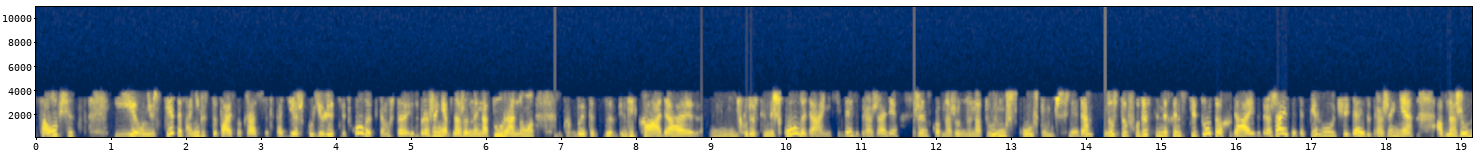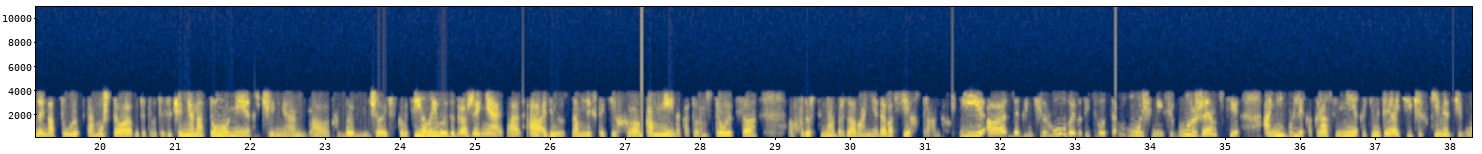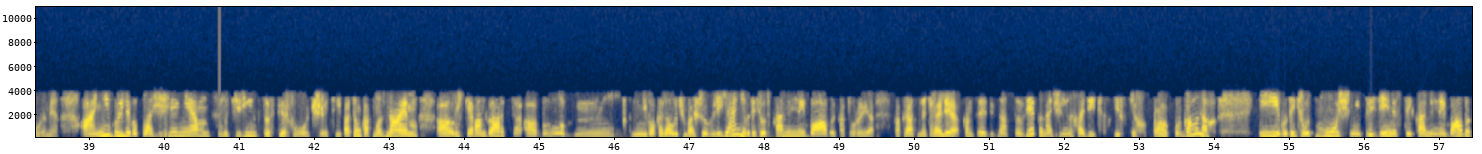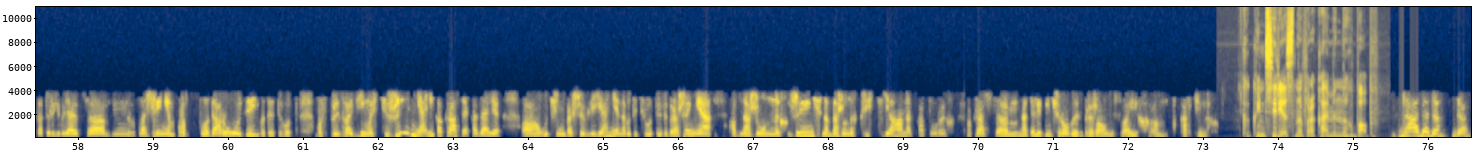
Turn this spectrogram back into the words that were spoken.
сообществ и университетов, они выступают как раз в поддержку Юлии Цветковой, потому что изображение обнаженной натуры, оно как бы это века, да, художественной школы, да, они всегда изображали женскую обнаженную натуру, и мужскую в том числе, да. То, что в художественных институтах, да, изображается, это в первую очередь, да, изображение обнаженной натуры, потому что вот это вот изучение анатомии, изучение а, как бы человеческого тела, его изображения, это а, один из основных таких а, камней, на котором строится художественное образование да, во всех странах. И а, для Гончаровой вот эти вот мощные фигуры женские, они были как раз не какими-то эротическими фигурами, а они были воплощением материнства в первую очередь. И потом, как мы знаем, а, русский авангард а, был, на него оказал очень большое влияние вот эти вот каменные бабы, которые как раз в начале, в конце XIX века начали находить в киевских а, курганах. И вот эти вот мощные приземистые каменные бабы, которые являются воплощением плодородия и вот этой вот воспроизводимости жизни, они как раз и оказали э, очень большое влияние на вот эти вот изображения обнаженных женщин, обнаженных крестьянок, которых как раз э, Наталья Гончарова изображала на своих э, картинах. Как интересно про каменных баб. Да, да, да, да.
